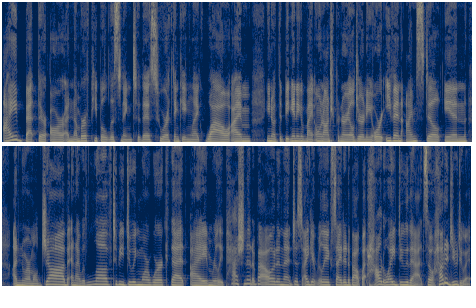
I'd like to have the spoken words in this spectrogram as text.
I bet there are a number of people listening to this who are thinking like, "Wow, I'm, you know, at the beginning of my own entrepreneurial journey or even I'm still in a normal job and I would love to be doing more work that I'm really passionate about and that just I get really excited about, but how do I do that? So, how did you do it?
